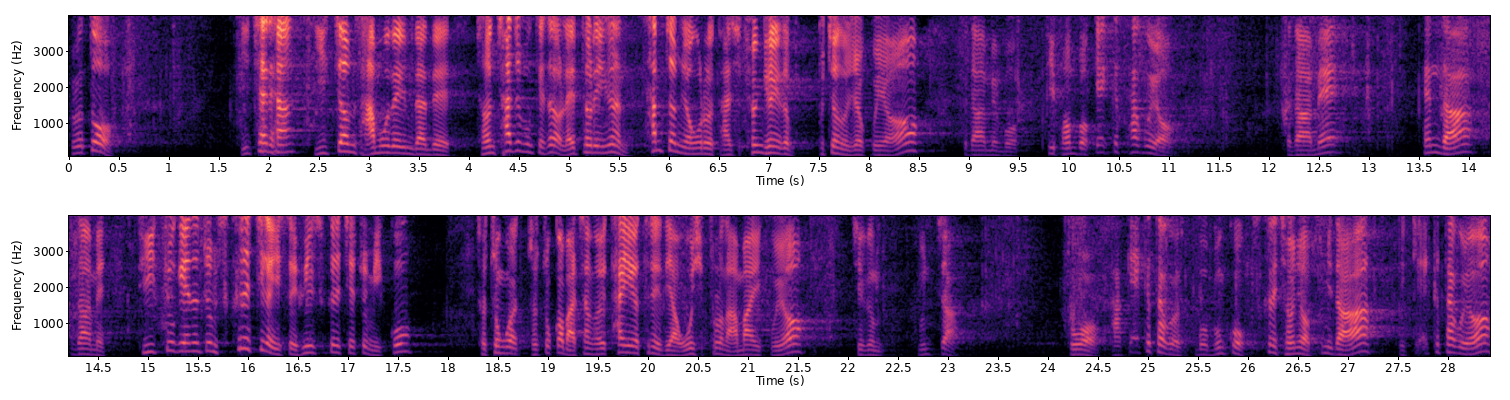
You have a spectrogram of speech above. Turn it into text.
그리고 또 이 차량 2.4 모델입니다. 근데 전 차주분께서 레터링은 3.0으로 다시 변경해서 붙여 놓으셨고요. 그 다음에 뭐 뒷범버 깨끗하고요. 그 다음에 펜다. 그 다음에 뒤쪽에는 좀 스크래치가 있어요. 휠 스크래치가 좀 있고 저쪽과 저쪽과 마찬가지로 타이어 트레드 약 50% 남아 있고요. 지금 문자, 도어 다 깨끗하고요. 뭐 문콕 스크래치 전혀 없습니다. 깨끗하고요.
